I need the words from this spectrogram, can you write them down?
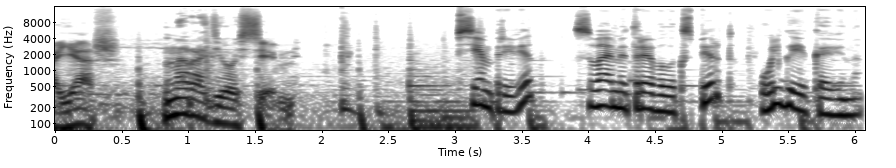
«Вояж» на Радио 7. Всем привет! С вами travel-эксперт Ольга Яковина.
